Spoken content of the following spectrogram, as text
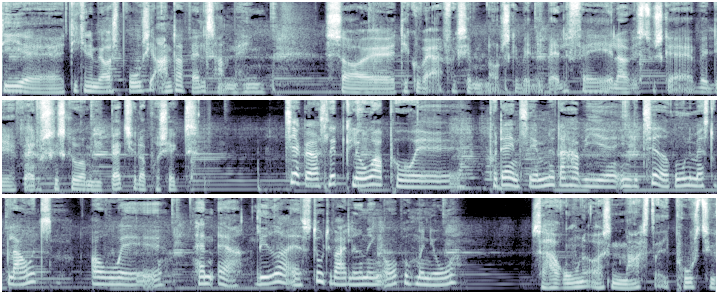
de, øh, de kan nemlig også bruges i andre valgsammenhænge. Så øh, det kunne være for eksempel, når du skal vælge valgfag, eller hvis du skal vælge, hvad du skal skrive om i dit bachelorprojekt. Til at gøre os lidt klogere på, øh, på dagens emne, der har vi øh, inviteret Rune Mastro Lauritsen, og øh, han er leder af studievejledningen over på Humaniora så har Rune også en master i positiv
